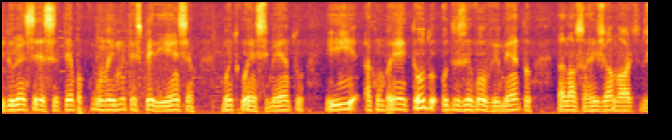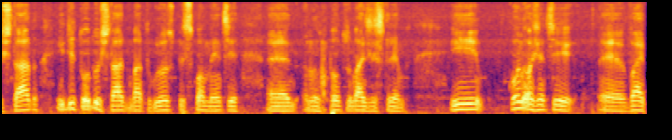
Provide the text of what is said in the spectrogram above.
e durante esse tempo acumulei muita experiência, muito conhecimento e acompanhei todo o desenvolvimento da nossa região norte do estado e de todo o estado do Mato Grosso, principalmente eh, nos pontos mais extremos. E quando a gente eh, vai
